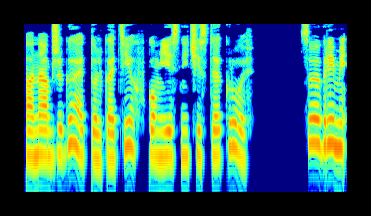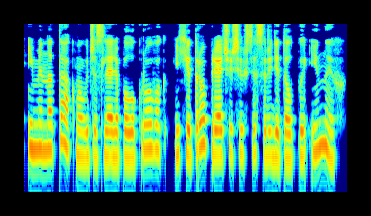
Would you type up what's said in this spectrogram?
Она обжигает только тех, в ком есть нечистая кровь. В свое время именно так мы вычисляли полукровок и хитро прячущихся среди толпы иных.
